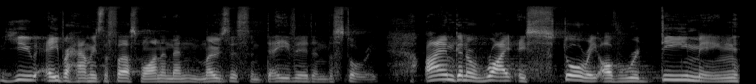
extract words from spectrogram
you, Abraham, who's the first one, and then Moses and David and the story, I am going to write a story of redeeming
